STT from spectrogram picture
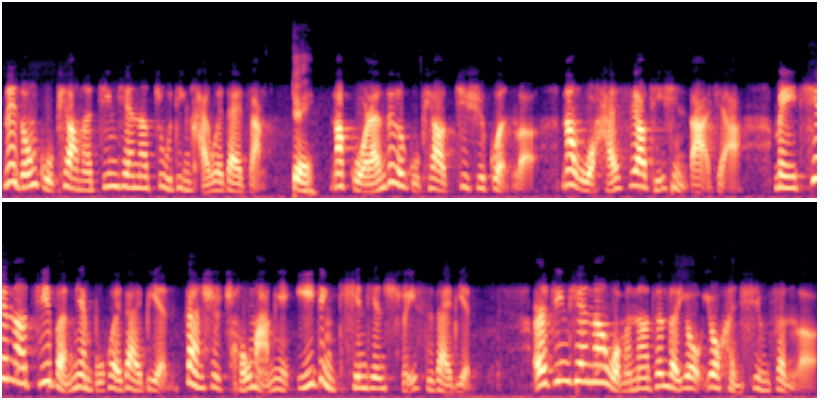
那种股票呢，今天呢注定还会再涨。对，那果然这个股票继续滚了。那我还是要提醒大家。每天呢，基本面不会再变，但是筹码面一定天天随时在变。而今天呢，我们呢真的又又很兴奋了。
